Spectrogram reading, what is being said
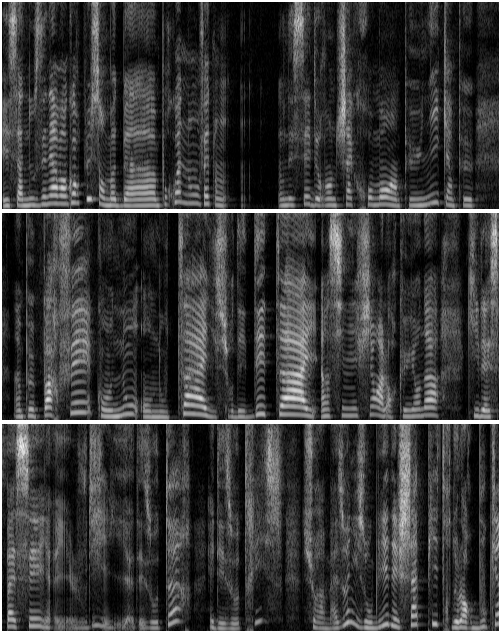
Et ça nous énerve encore plus en mode, bah, pourquoi nous, en fait, on, on essaie de rendre chaque roman un peu unique, un peu, un peu parfait, qu'on nous, on nous taille sur des détails insignifiants, alors qu'il y en a qui laissent passer, je vous dis, il y a des auteurs et des autrices sur Amazon, ils ont oublié des chapitres de leurs bouquins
